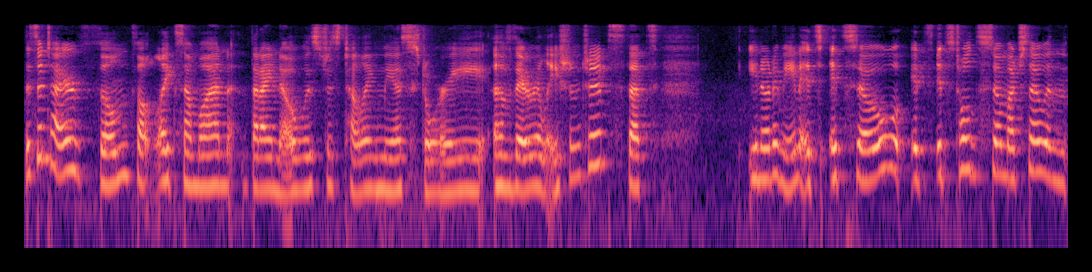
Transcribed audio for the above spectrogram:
this entire film felt like someone that I know was just telling me a story of their relationships. That's you know what I mean? It's it's so it's it's told so much so in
